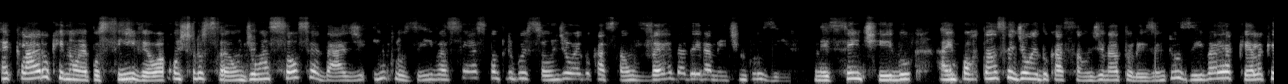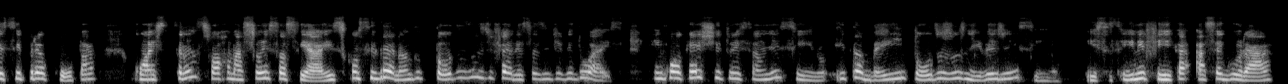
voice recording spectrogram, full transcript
É claro que não é possível a construção de uma sociedade inclusiva sem as contribuições de uma educação verdadeiramente inclusiva. Nesse sentido, a importância de uma educação de natureza inclusiva é aquela que se preocupa com as transformações sociais, considerando todas as diferenças individuais, em qualquer instituição de ensino e também em todos os níveis de ensino. Isso significa assegurar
